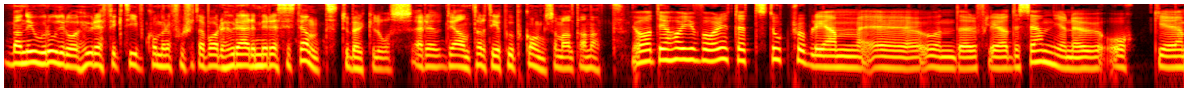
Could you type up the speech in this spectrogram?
man är orolig då, hur effektiv kommer den fortsätta vara? Hur är det med resistent tuberkulos? Är det, det antar att det är på uppgång som allt annat? Ja, det har ju varit ett stort problem eh, under flera decennier nu och Eh,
